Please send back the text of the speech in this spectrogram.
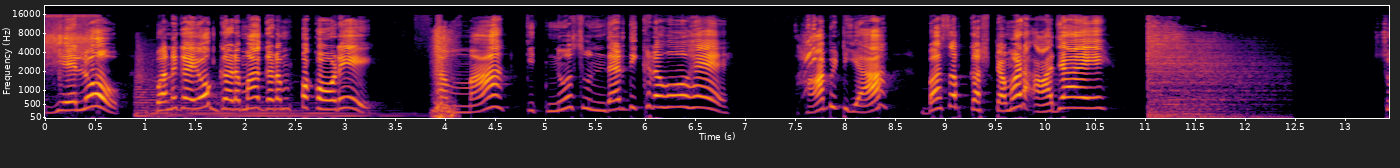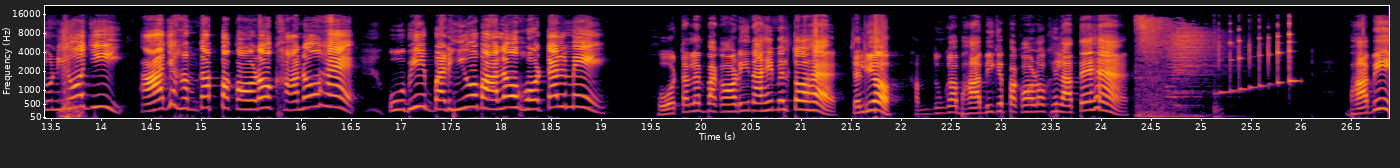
ये लो बन गयो गरमा गरम पकौड़े। अम्मा कितनो सुंदर दिख रहो है। हाँ बिटिया बस अब कस्टमर आ जाए। सुनियो जी आज हमका पकौड़ो खानो है वो भी बढ़ियों वालो होटल में। होटल में पकौड़ी नहीं मिलतो है। चलियो हम तुमका भाभी के पकौड़ो खिलाते हैं। भाभी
